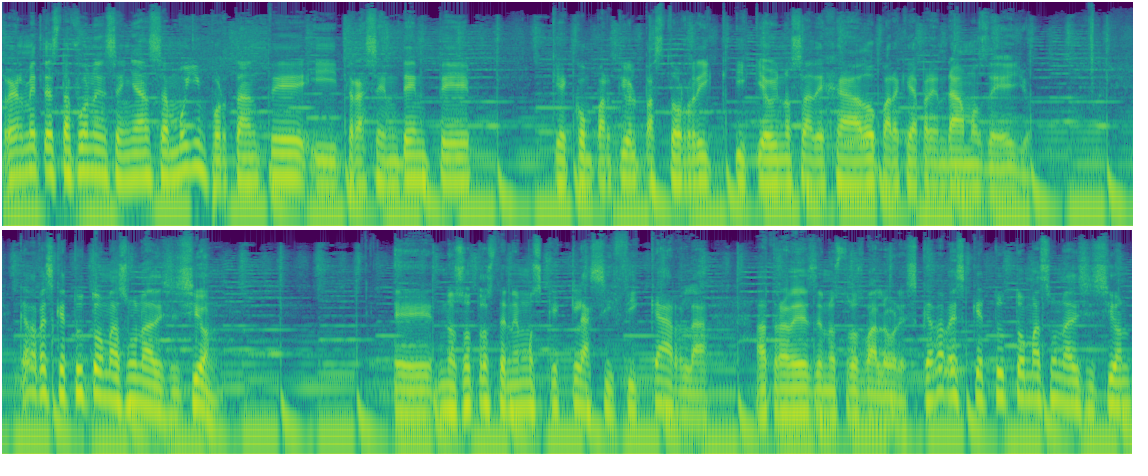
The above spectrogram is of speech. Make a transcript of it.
Realmente esta fue una enseñanza muy importante y trascendente que compartió el pastor Rick y que hoy nos ha dejado para que aprendamos de ello. Cada vez que tú tomas una decisión, eh, nosotros tenemos que clasificarla a través de nuestros valores. Cada vez que tú tomas una decisión,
